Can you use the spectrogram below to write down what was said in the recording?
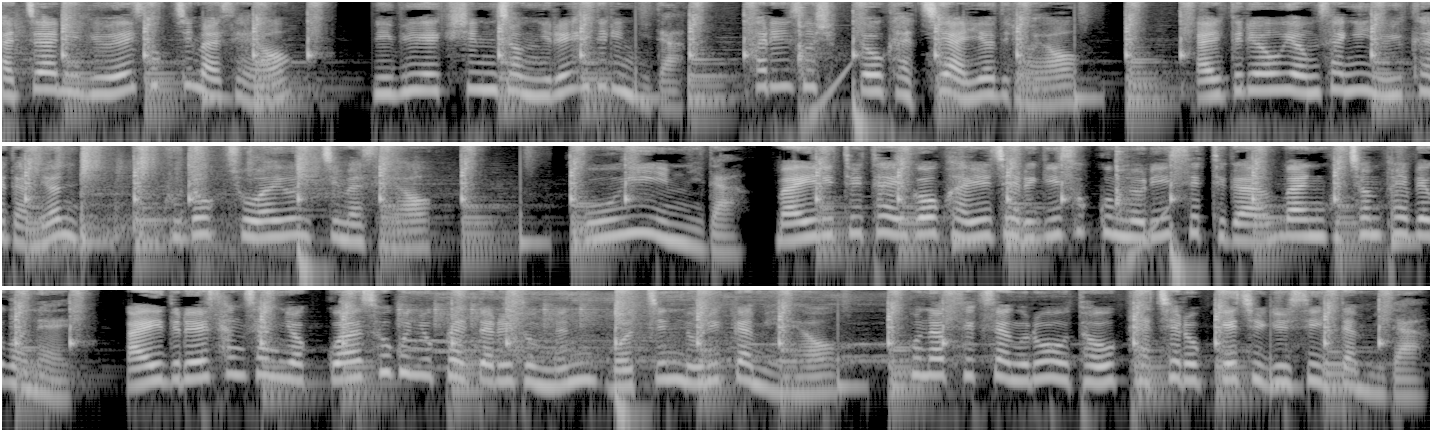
가짜 리뷰에 속지 마세요. 리뷰 핵심 정리를 해드립니다. 할인 소식도 같이 알려드려요. 알뜰여우 영상이 유익하다면 구독, 좋아요 잊지 마세요. 5위입니다. 마이리틀 타이거 과일 자르기 소꿉놀이 세트가 19,800원에 아이들의 상상력과 소근육 발달을 돕는 멋진 놀잇감이에요. 혼합 색상으로 더욱 다채롭게 즐길 수 있답니다.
